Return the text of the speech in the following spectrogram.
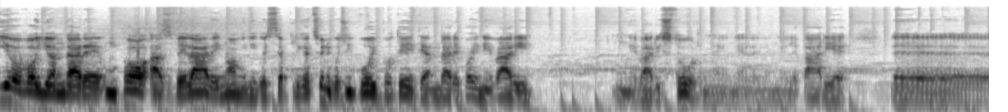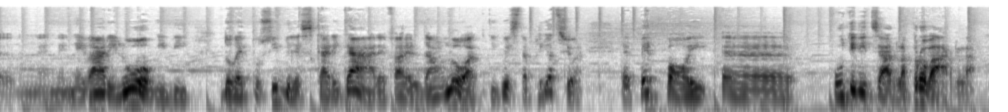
io voglio andare un po' a svelare i nomi di queste applicazioni così voi potete andare poi nei vari, nei vari store, nelle, nelle varie, eh, nei, nei, vari luoghi di, dove è possibile scaricare, fare il download di questa applicazione eh, per poi eh, utilizzarla, provarla.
